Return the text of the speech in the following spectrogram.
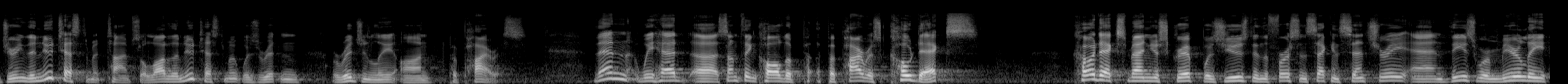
during the New Testament time. So a lot of the New Testament was written originally on papyrus. Then we had uh, something called a papyrus codex. Codex manuscript was used in the first and second century and these were merely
